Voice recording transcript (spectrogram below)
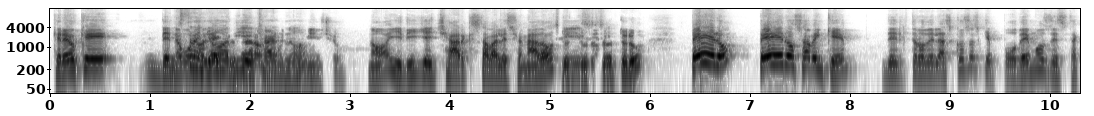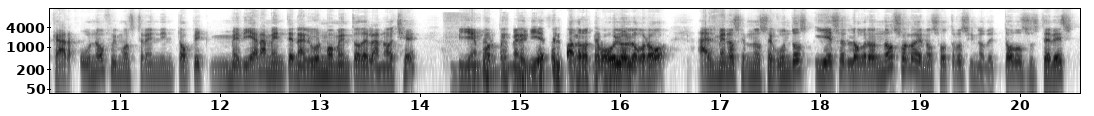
Creo que de nuevo no le DJ Shark, ¿no? ¿no? Y DJ Shark estaba lesionado, pero, pero, ¿saben qué? Dentro de las cosas que podemos destacar, uno, fuimos trending topic medianamente en algún momento de la noche, bien por primer día, el Padrote Bowl lo logró al menos en unos segundos, y eso es logro no solo de nosotros, sino de todos ustedes.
